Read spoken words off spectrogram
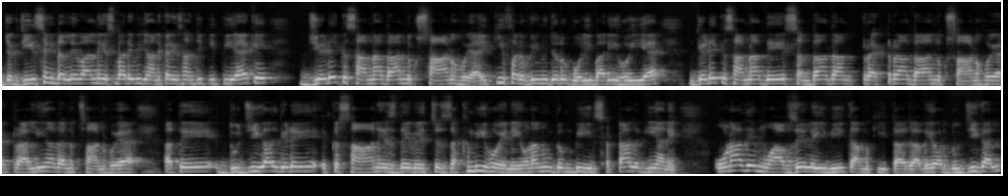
ਜਗਜੀਤ ਸਿੰਘ ਡੱਲੇਵਾਲ ਨੇ ਇਸ ਬਾਰੇ ਵੀ ਜਾਣਕਾਰੀ ਸਾਂਝੀ ਕੀਤੀ ਹੈ ਕਿ ਜਿਹੜੇ ਕਿਸਾਨਾਂ ਦਾ ਨੁਕਸਾਨ ਹੋਇਆ 21 ਫਰਵਰੀ ਨੂੰ ਜਦੋਂ ਗੋਲੀਬਾਰੀ ਹੋਈ ਹੈ, ਜਿਹੜੇ ਕਿਸਾਨਾਂ ਦੇ ਸੰਦਾਂ ਦਾ, ਟਰੈਕਟਰਾਂ ਦਾ ਨੁਕਸਾਨ ਹੋਇਆ, ਟਰਾਲੀਆਂ ਦਾ ਨੁਕਸਾਨ ਹੋਇਆ ਅਤੇ ਦੂਜੀ ਗੱਲ ਜਿਹੜੇ ਕਿਸਾਨ ਇਸ ਦੇ ਵਿੱਚ ਜ਼ਖਮੀ ਹੋਏ ਨੇ, ਉਹਨਾਂ ਨੂੰ ਗੰਭੀਰ ਸੱਟਾਂ ਲੱਗੀਆਂ ਨੇ, ਉਹਨਾਂ ਦੇ ਮੁਆਵਜ਼ੇ ਲਈ ਵੀ ਕੰਮ ਕੀਤਾ ਜਾਵੇ। ਔਰ ਦੂਜੀ ਗੱਲ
